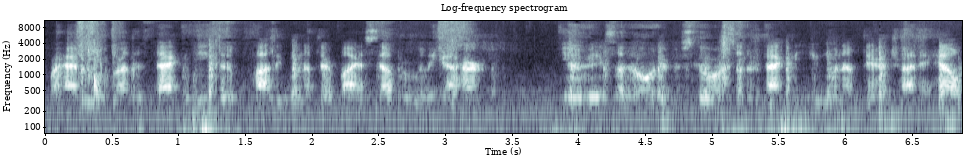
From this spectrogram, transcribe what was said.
for having your brother's back. He could have possibly went up there by himself and really got hurt. You know what I mean? So the order the story. So the fact that you went up there and tried to help,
